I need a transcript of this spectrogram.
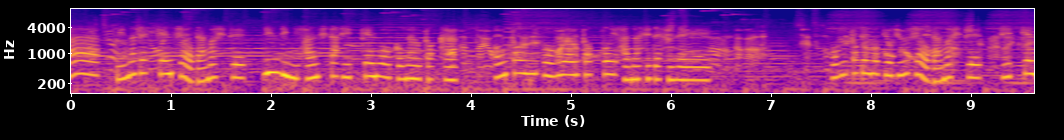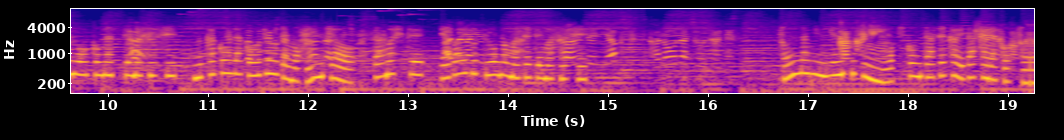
あ、皆実験者を騙して、倫理に反した実験を行うとか、本当にフォールアウトっぽい話ですねボルトでも居住者を騙して、実験を行ってますし、ヌカコーラ工場でも信者を騙して、ヤバい物を飲ませてますし、そんな人間不信に落ち込んだ世界だからこそ、あ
